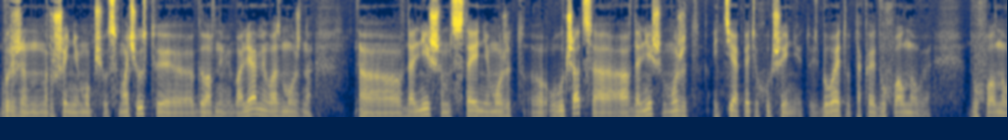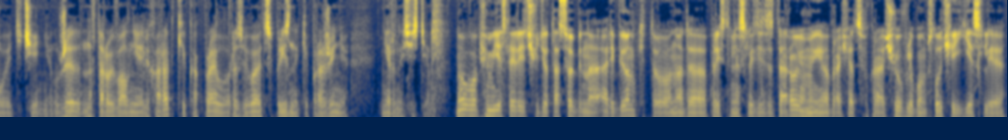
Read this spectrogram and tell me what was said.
выраженным нарушением общего самочувствия, головными болями, возможно. А, в дальнейшем состояние может э, улучшаться, а в дальнейшем может идти опять ухудшение. То есть бывает вот такая двухволновая двухволновое течение. Уже на второй волне лихорадки, как правило, развиваются признаки поражения нервной системы. Ну, в общем, если речь идет особенно о ребенке, то надо пристально следить за здоровьем и обращаться к врачу в любом случае, если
